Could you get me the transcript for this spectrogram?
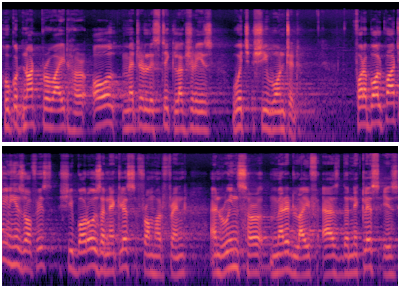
who could not provide her all materialistic luxuries which she wanted. For a ball party in his office, she borrows a necklace from her friend and ruins her married life as the necklace is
